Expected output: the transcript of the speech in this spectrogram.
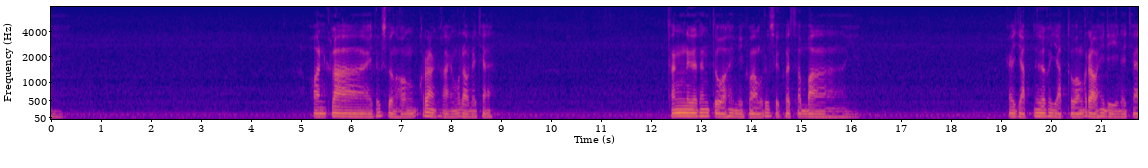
ย ผ่อนคลายทุกส่วนของร่างกายของเรานะจ๊ะ ทั้งเนื้อทั้งตัวให้มีความรู้สึกว่าสบาย ขยับเนื้อขยับตัวของเราให้ดีนะจ๊ะ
